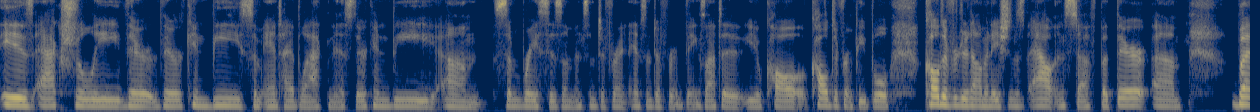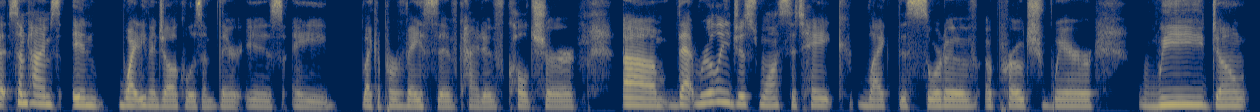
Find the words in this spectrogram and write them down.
is actually there there can be some anti-blackness. There can be um some racism and some different and some different things. Not to you know call call different people call different denominations out and stuff but there um but sometimes in white evangelicalism there is a like a pervasive kind of culture um, that really just wants to take like this sort of approach where we don't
